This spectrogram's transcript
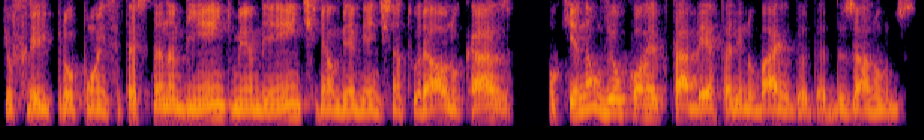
que o Freire propõe, você está estudando ambiente, meio ambiente, né, o meio ambiente natural no caso, por que não ver o córrego que está aberto ali no bairro do, do, dos alunos?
